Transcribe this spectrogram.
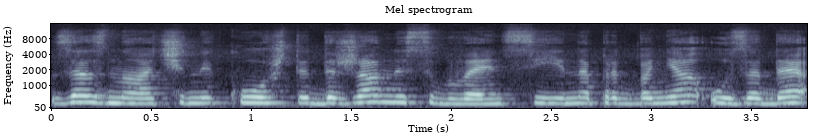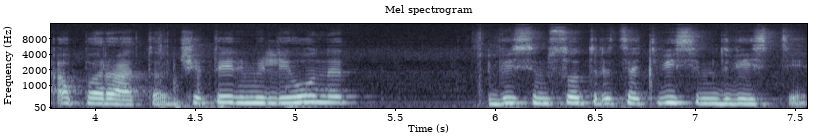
зазначені кошти державної субвенції на придбання УЗД апарату 4 мільйони 838 200.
